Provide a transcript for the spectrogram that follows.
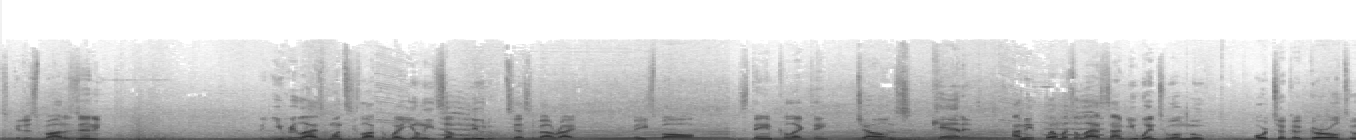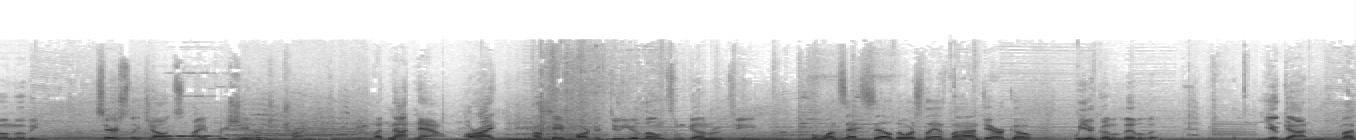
As good a spot as any. You realize once he's locked away, you'll need something new to obsess about, right? Baseball, stamp collecting. Jones, Cannon. I mean, when was the last time you went to a movie? Or took a girl to a movie? Seriously, Jones, I appreciate what you're trying to do. But not now, all right? Okay, partner, do your lonesome gun routine. But once that cell door slams behind Jericho, we are gonna live a little. You got it. But,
